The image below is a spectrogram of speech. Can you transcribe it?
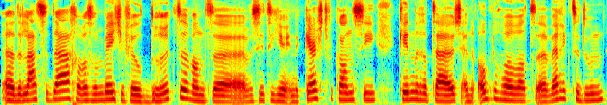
Uh, de laatste dagen was er een beetje veel drukte, want uh, we zitten hier in de kerstvakantie, kinderen thuis en ook nog wel wat uh, werk te doen.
